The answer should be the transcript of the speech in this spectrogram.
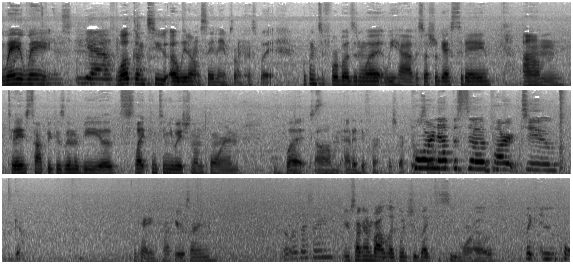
Wait, wait. Yeah. Welcome to. Oh, we don't say names on this, but welcome to Four Buds and What. We have a special guest today. Um, today's topic is going to be a slight continuation on porn, but um, at a different perspective. Porn So- episode part two. Let's go. Okay, like you were saying, What was I saying? you're talking about like what you'd like to see more of. Like in porn.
